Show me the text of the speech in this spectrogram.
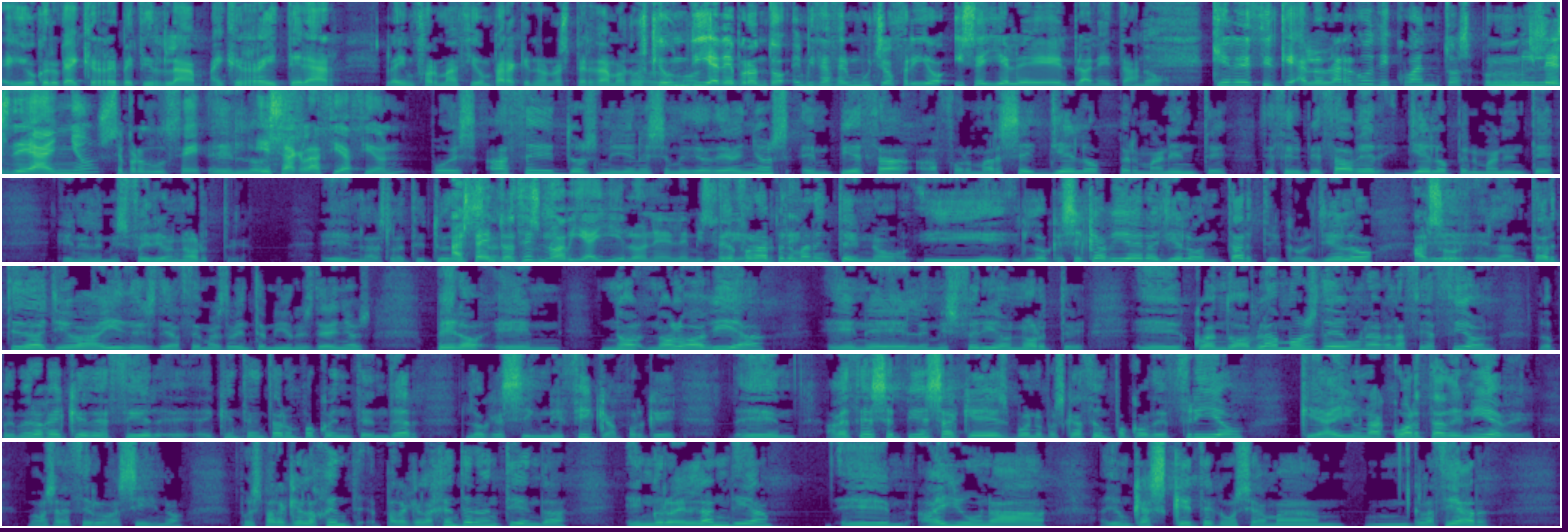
yo creo que hay que repetirla, hay que reiterar la información para que no nos perdamos. No es que un día de pronto empiece a hacer mucho frío y se hiele el planeta. No. Quiere decir que a lo largo de cuántos miles de años se produce esa glaciación. Pues hace dos millones y medio de años empieza a formarse hielo permanente, es decir, empieza a haber hielo permanente en el hemisferio norte en las latitudes. Hasta entonces no había hielo en el hemisferio. De forma permanente no. Y lo que sí que había era hielo antártico. El hielo Al sur. en la Antártida lleva ahí desde hace más de 20 millones de años, pero en, no, no lo había en el hemisferio norte. Eh, cuando hablamos de una glaciación, lo primero que hay que decir, eh, hay que intentar un poco entender lo que significa, porque eh, a veces se piensa que es, bueno, pues que hace un poco de frío, que hay una cuarta de nieve vamos a decirlo así, ¿no? Pues para que la gente, para que la gente lo entienda, en Groenlandia eh, hay una hay un casquete, como se llama, mm, glaciar,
